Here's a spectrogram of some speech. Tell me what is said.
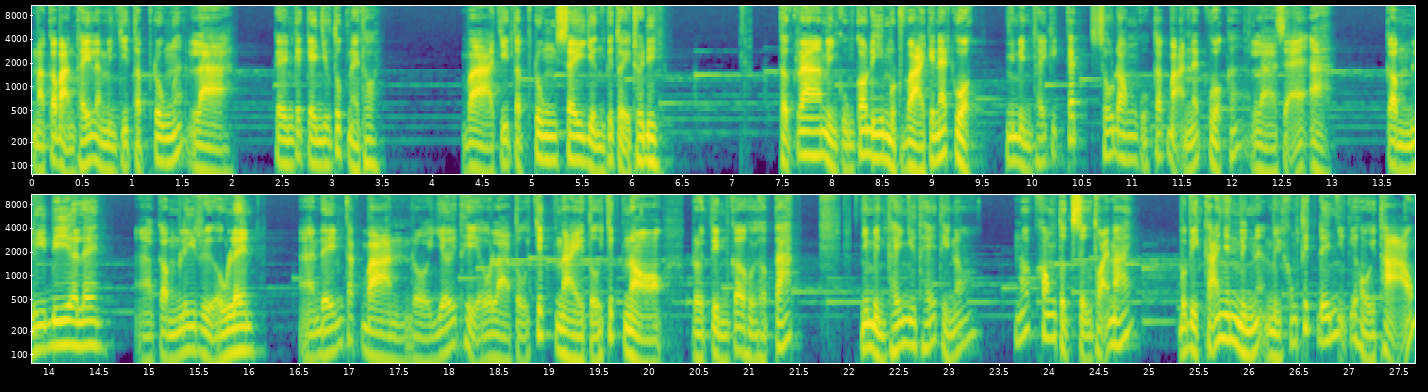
Mà các bạn thấy là mình chỉ tập trung là trên cái kênh youtube này thôi. Và chỉ tập trung xây dựng cái tuệ trading. Thực ra mình cũng có đi một vài cái network nhưng mình thấy cái cách số đông của các bạn network á, là sẽ à cầm ly bia lên à, cầm ly rượu lên à, đến các bàn rồi giới thiệu là tổ chức này tổ chức nọ rồi tìm cơ hội hợp tác. Nhưng mình thấy như thế thì nó nó không thực sự thoải mái bởi vì cá nhân mình mình không thích đến những cái hội thảo.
